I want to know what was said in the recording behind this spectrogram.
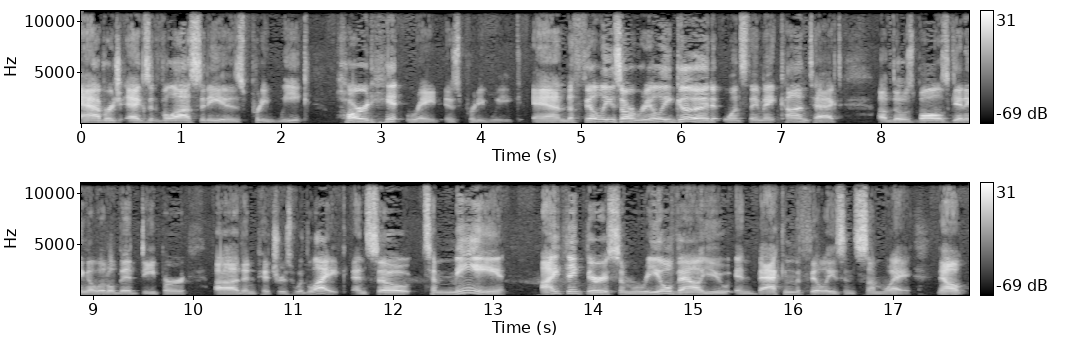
Average exit velocity is pretty weak. Hard hit rate is pretty weak. And the Phillies are really good once they make contact of those balls getting a little bit deeper uh, than pitchers would like. And so to me, I think there is some real value in backing the Phillies in some way. Now,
